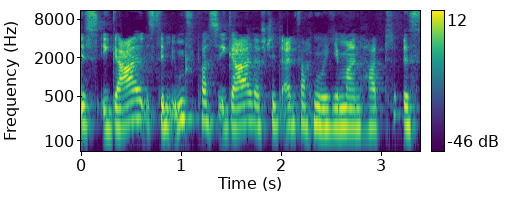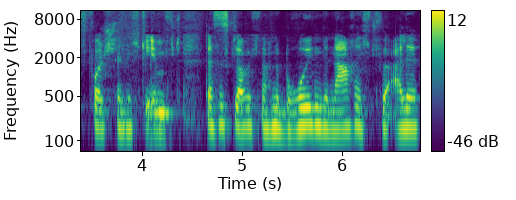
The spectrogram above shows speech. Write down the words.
ist egal, ist dem Impfpass egal, da steht einfach nur, jemand hat, ist vollständig geimpft. Das ist, glaube ich, noch eine beruhigende Nachricht für alle,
